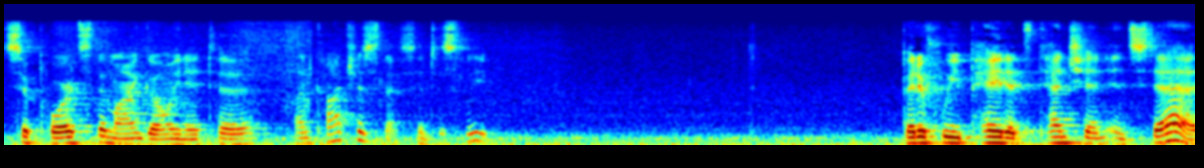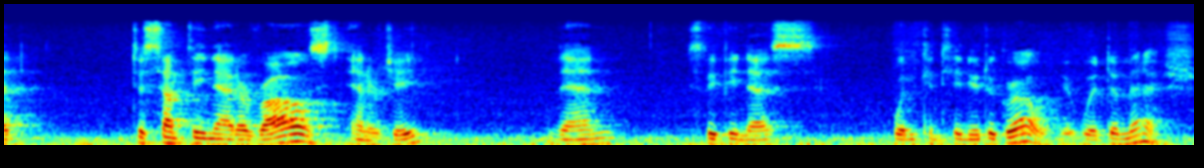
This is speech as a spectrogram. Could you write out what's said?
supports the mind going into unconsciousness, into sleep. But if we paid attention instead to something that aroused energy, then sleepiness wouldn't continue to grow, it would diminish.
